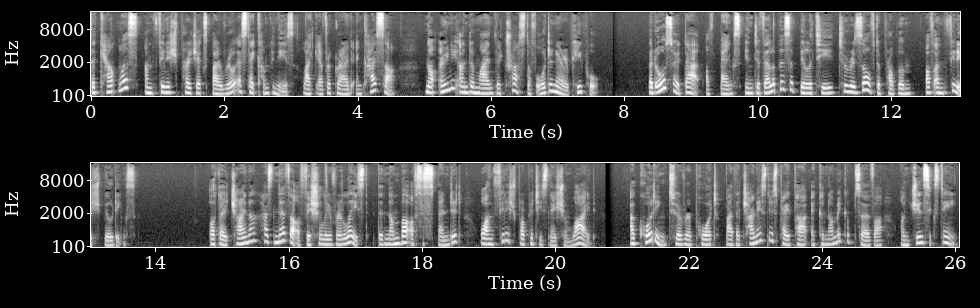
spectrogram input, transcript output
The countless unfinished projects by real estate companies like Evergrande and Kaisa not only undermine the trust of ordinary people, but also that of banks in developers' ability to resolve the problem of unfinished buildings. Although China has never officially released the number of suspended or unfinished properties nationwide, according to a report by the Chinese newspaper Economic Observer on June 16,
